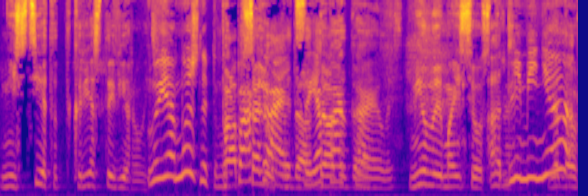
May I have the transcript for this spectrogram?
нести этот крест и веровать. Ну, я можно покаяться? да, я да, покаялась. Да, да. Милые мои сестры. А для меня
